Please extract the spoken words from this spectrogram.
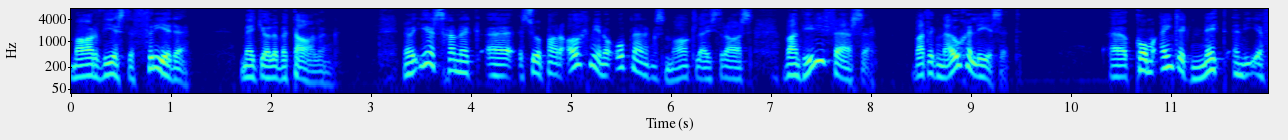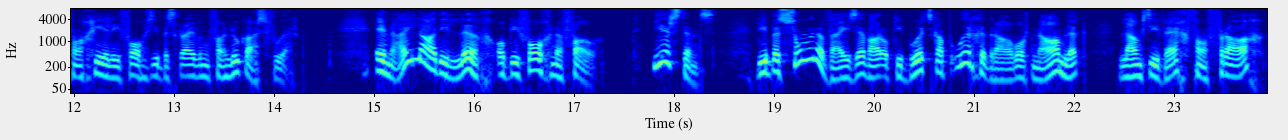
maar wees tevrede met julle betaling." Nou eers gaan ek uh, so 'n paar algemene opmerkings maak luisteraars, want hierdie verse wat ek nou gelees het, uh, kom eintlik net in die evangelie volgens die beskrywing van Lukas voor. En hy laat die lig op die volgende val. Eerstens, die besondere wyse waarop die boodskap oorgedra word, naamlik langs die weg van vraag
